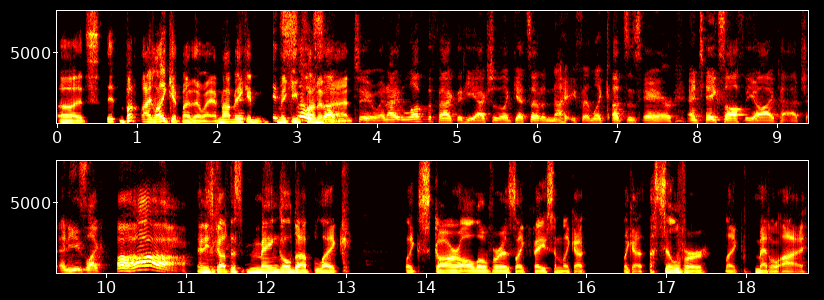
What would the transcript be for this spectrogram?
uh it's it, but I like it by the way. I'm not making It's making so fun of sudden that. too, and I love the fact that he actually like gets out a knife and like cuts his hair and takes off the eye patch, and he's like, "Ha ha!" And he's got this mangled up like like scar all over his like face and like a like a, a silver like metal eye.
